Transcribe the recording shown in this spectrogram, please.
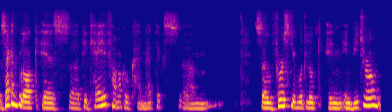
The second block is uh, PK, pharmacokinetics. Um, so first you would look in in vitro.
